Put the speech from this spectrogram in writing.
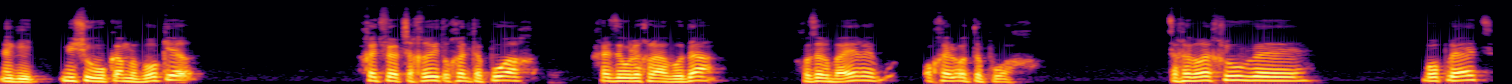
נגיד, מישהו קם בבוקר, אחרי תפילת שחרית אוכל תפוח, אחרי זה הוא הולך לעבודה, חוזר בערב, אוכל עוד תפוח. צריך לברך שוב אה, בור פרי העץ?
